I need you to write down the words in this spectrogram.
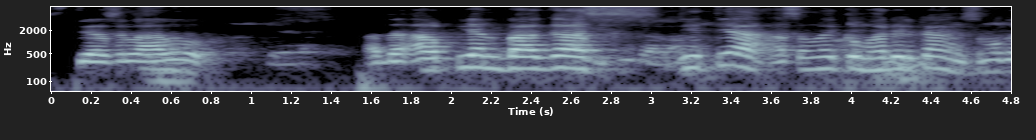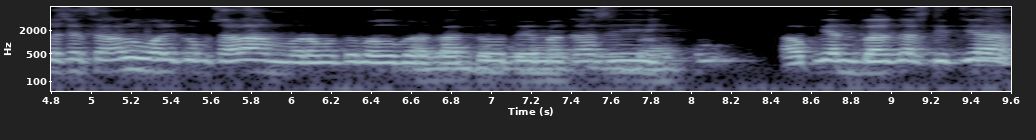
Setia selalu. Ada Alpian Bagas Ditya, Assalamualaikum hadir Kang. Semoga sehat selalu. Waalaikumsalam warahmatullahi wabarakatuh. Terima kasih. Alpian Bagas Ditya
